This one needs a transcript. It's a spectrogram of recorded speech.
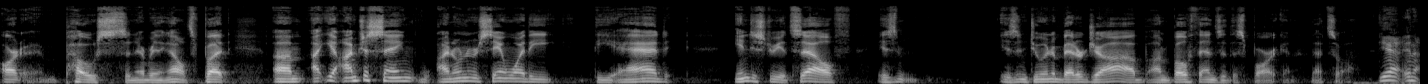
art and posts and everything else. But um, I, yeah, I'm just saying I don't understand why the the ad industry itself isn't isn't doing a better job on both ends of this bargain. That's all. Yeah, and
